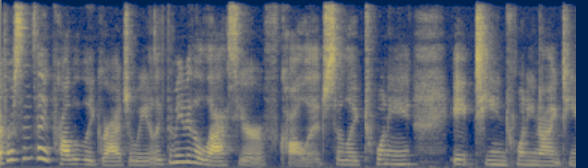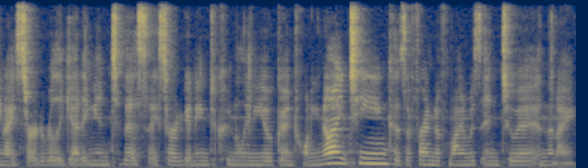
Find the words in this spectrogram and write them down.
ever since I probably graduated, like the, maybe the last year of college. So like 2018, 2019, I started really getting into this. I started getting into Kundalini yoga in 2019 because a friend of mine was into it, and then I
